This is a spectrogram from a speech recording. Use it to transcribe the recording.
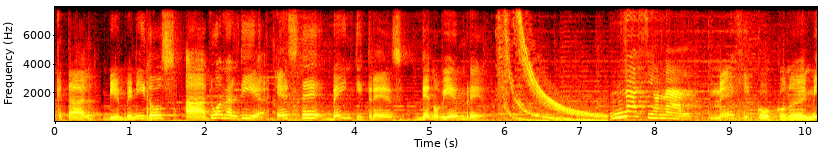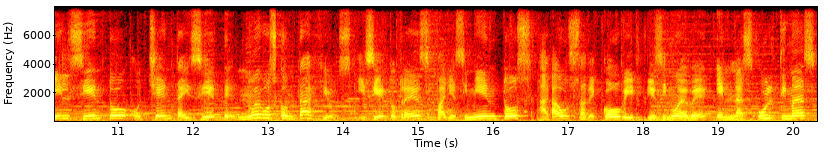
¿qué tal? Bienvenidos a Aduana al Día, este 23 de noviembre. Nacional. México con 9.187 nuevos contagios y 103 fallecimientos a causa de COVID-19 en las últimas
